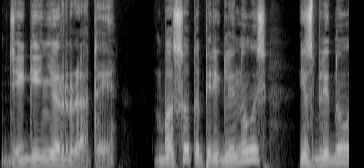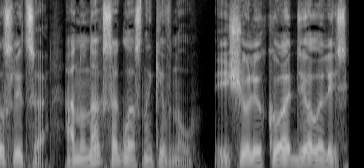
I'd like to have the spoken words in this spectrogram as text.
Дегенераты!» Басота переглянулась и сбледнула с лица, а Нунак согласно кивнул. «Еще легко отделались.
